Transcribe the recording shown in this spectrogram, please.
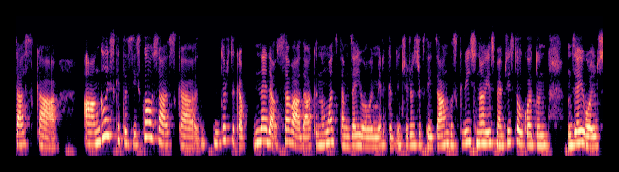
tas, kā Angliski tas izklausās, ka nu, tur kā nedaudz savādāka nots tam dzējolim ir, kad viņš ir uzrakstīts angliski. Visu nav iespējams iztulkot, un, un dzējoļus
